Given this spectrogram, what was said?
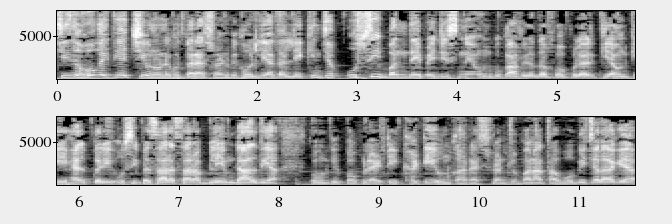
चीज़ें हो गई थी अच्छी, उन्होंने खुद का रेस्टोरेंट भी खोल लिया था, लेकिन जब उसी बंदे पे जिसने उनको काफ़ी ज़्यादा पॉपुलर किया, उनकी हेल्प करी, उसी पे सारा सारा ब्लेम डाल दिया तो उनकी पॉपुलैरिटी घटी, उनका रेस्टोरेंट जो बना था वो भी चला गया।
